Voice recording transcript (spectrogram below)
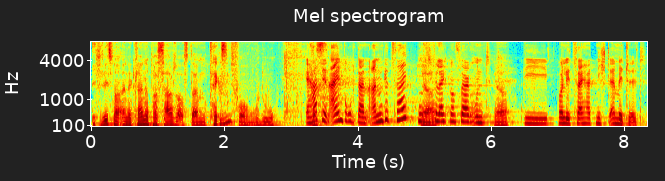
Ich lese mal eine kleine Passage aus deinem Text mhm. vor, wo du. Er hat den Einbruch dann angezeigt, muss ja. ich vielleicht noch sagen, und ja. die Polizei hat nicht ermittelt.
